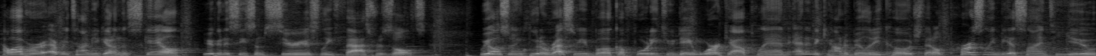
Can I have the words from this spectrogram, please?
However, every time you get on the scale, you're gonna see some seriously fast results. We also include a recipe book, a 42 day workout plan, and an accountability coach that'll personally be assigned to you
